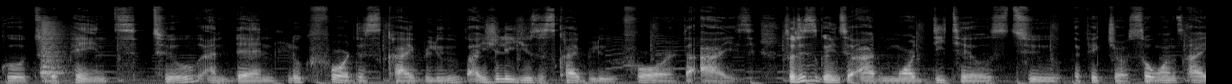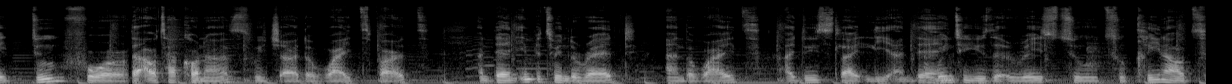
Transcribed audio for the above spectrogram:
go to the paint tool and then look for the sky blue. I usually use the sky blue for the eyes. So this is going to add more details to the picture. So once I do for the outer corners, which are the white part, and then in between the red and the white, I do it slightly and then I'm going to use the erase tool to clean out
